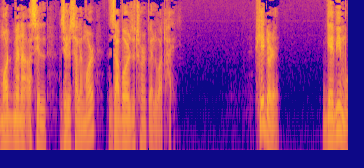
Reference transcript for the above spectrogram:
মদমেনা আছিল জিৰচালেমৰ জাবৰ জোঁথৰ পেলোৱা ঠাই। সেইদৰে গেবিমো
